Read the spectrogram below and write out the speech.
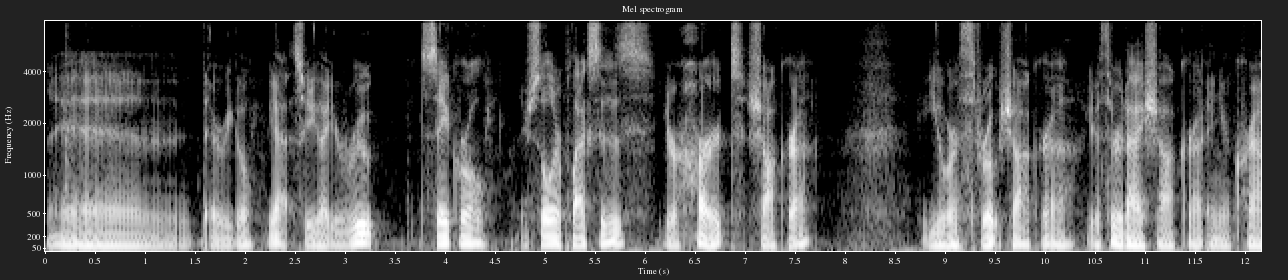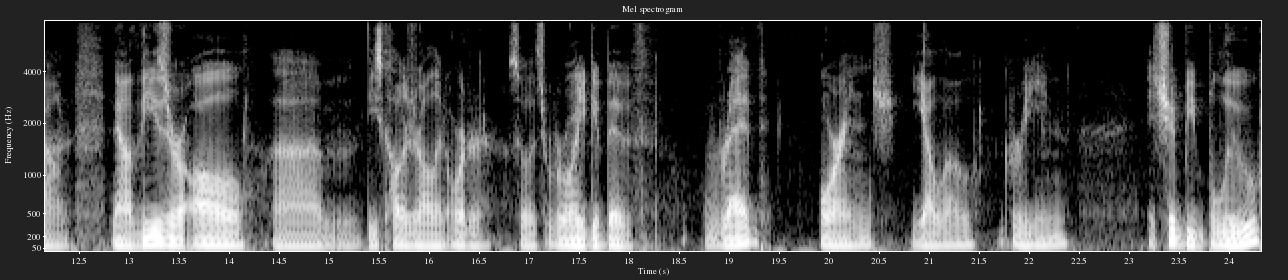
And there we go. Yeah, so you got your root, sacral, your solar plexus, your heart chakra, your throat chakra, your third eye chakra, and your crown. Now, these are all, um, these colors are all in order. So it's Roy G. Biv red, orange, yellow, green. It should be blue,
